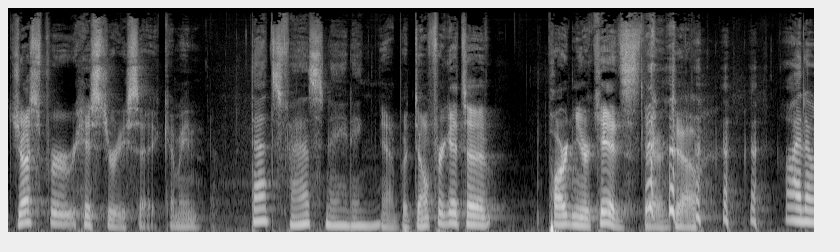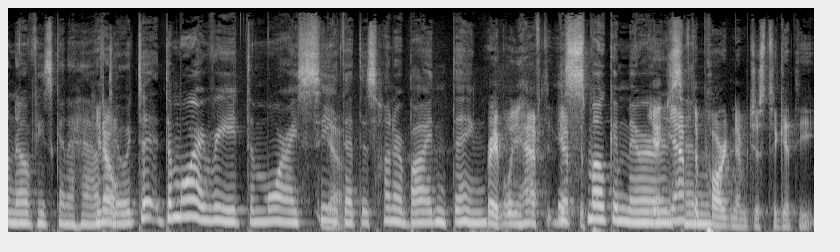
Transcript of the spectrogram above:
just for history's sake. I mean, That's fascinating. yeah, but don't forget to pardon your kids there, Joe. I don't know if he's going to have You know- to. It, the more I read, the more I see Yeah. that this Hunter Biden thing Great. Well, you have to. You is have to smoke and Yeah, mirrors. you have to pardon him just to get the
